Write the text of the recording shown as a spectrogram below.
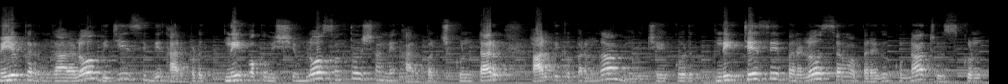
మీ యొక్క రంగాలలో విజయసిద్ధి ఏర్పడుతుంది. ఒక విషయంలో సంతోషాన్ని ఏర్పరచుకుంటారు. ఆర్థిక పరంగా మీరు చేకూరుతుంది. చేసే పనిలో శ్రమ పెరగకుండా చూసుకుంటారు.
